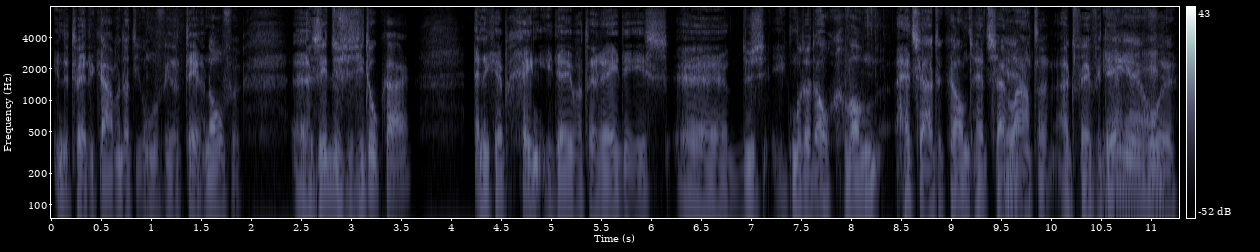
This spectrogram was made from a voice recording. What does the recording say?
in de Tweede Kamer... dat hij ongeveer er tegenover uh, zit. Dus je ziet elkaar. En ik heb geen idee wat de reden is. Uh, dus ik moet dat ook gewoon, het zij uit de krant, het zij later uit VVD ja, ja, horen.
